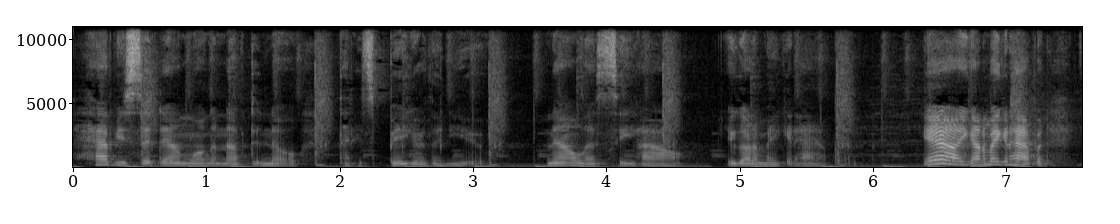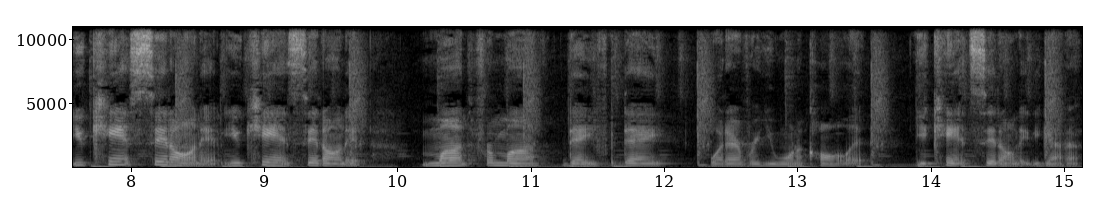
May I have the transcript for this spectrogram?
have you sit down long enough to know that it's bigger than you? Now let's see how you're going to make it happen. Yeah, you got to make it happen. You can't sit on it. You can't sit on it month for month, day for day, whatever you want to call it. You can't sit on it. You got to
